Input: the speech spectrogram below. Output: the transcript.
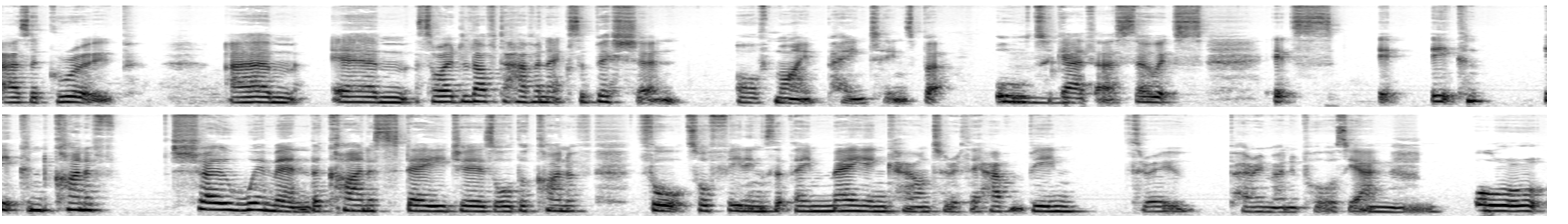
as a group. Um, so I'd love to have an exhibition of my paintings, but all mm. together. So it's it's it it can it can kind of show women the kind of stages or the kind of thoughts or feelings that they may encounter if they haven't been through perimenopause yet mm. or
